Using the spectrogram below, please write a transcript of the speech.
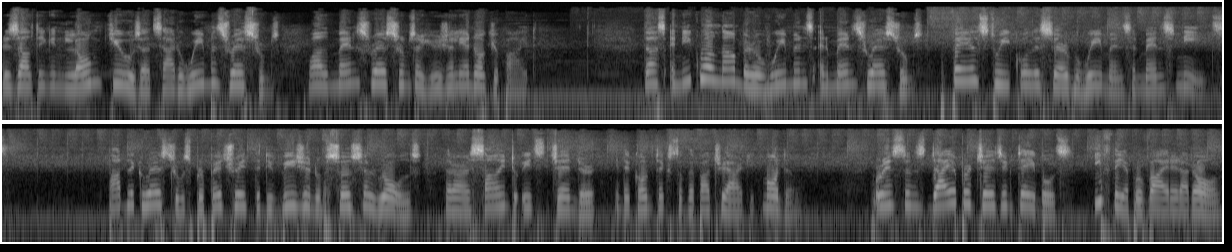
resulting in long queues outside women's restrooms while men's restrooms are usually unoccupied. Thus, an equal number of women's and men's restrooms fails to equally serve women's and men's needs. Public restrooms perpetuate the division of social roles that are assigned to each gender in the context of the patriarchic model. For instance, diaper changing tables, if they are provided at all,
